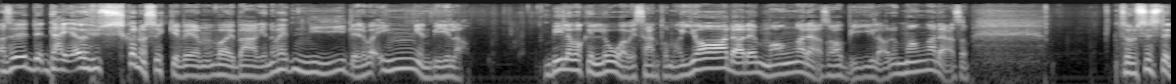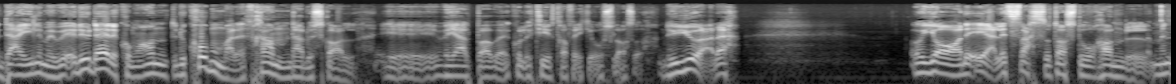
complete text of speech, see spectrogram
Altså, jeg husker når sykkel-VM var i Bergen, det var helt nydelig, det var ingen biler. Biler var ikke lov i sentrum, og ja da, det er mange av dere som har biler, og det er mange av dere som som synes det er deilig med Det er jo det det kommer an til. Du kommer deg frem der du skal i, ved hjelp av kollektivtrafikk i Oslo, altså. Du gjør det. Og ja, det er litt stress å ta storhandel, men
